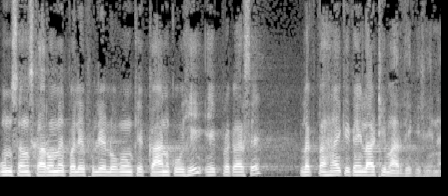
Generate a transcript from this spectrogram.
उन संस्कारों में पले फुले लोगों के कान को ही एक प्रकार से लगता है कि कहीं लाठी मार दी किसी ने।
